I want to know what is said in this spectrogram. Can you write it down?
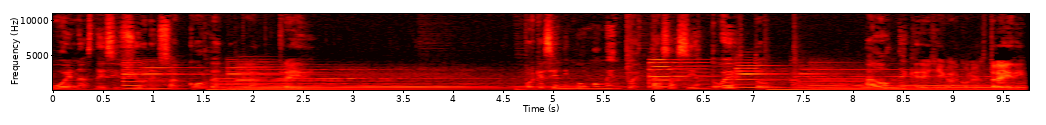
buenas decisiones acorde a tu plan de trading. Porque si en ningún momento estás haciendo esto, ¿a dónde quieres llegar con el trading?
